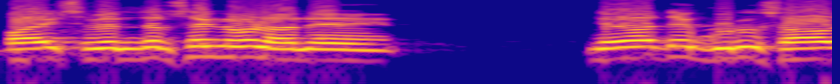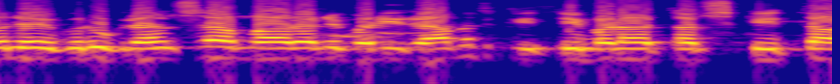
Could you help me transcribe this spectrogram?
ਭਾਈ ਸੁਰਿੰਦਰ ਸਿੰਘ ਹੋਣਾ ਨੇ, ਜਿਹੜਾ ਤੇ ਗੁਰੂ ਸਾਹਿਬ ਨੇ ਗੁਰੂ ਗ੍ਰੰਥ ਸਾਹਿਬ ਮਹਾਰਾਜ ਨੇ ਬੜੀ ਰਹਿਮਤ ਕੀਤੀ, ਬੜਾ ਤਰਸ ਕੀਤਾ।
